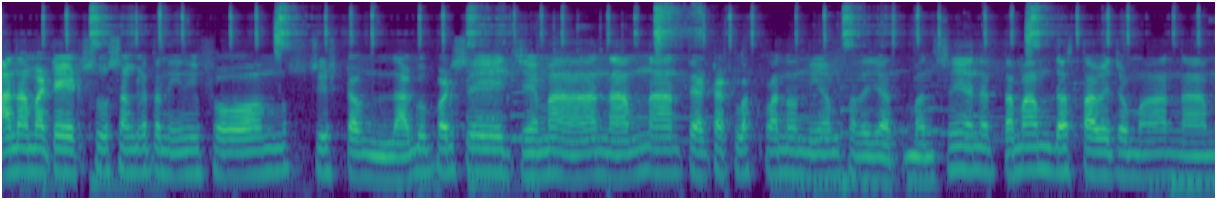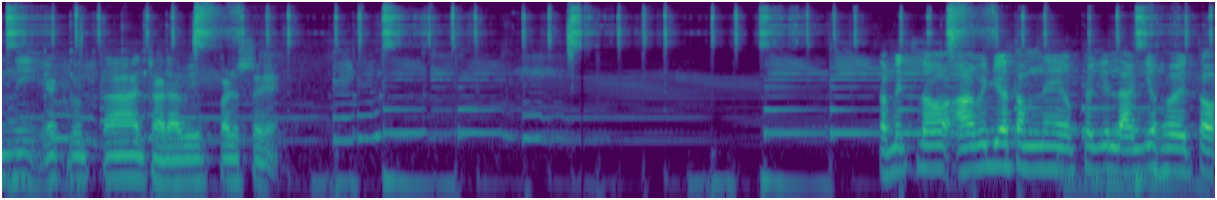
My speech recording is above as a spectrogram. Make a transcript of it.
આના માટે એક સુસંગત યુનિફોર્મ સિસ્ટમ લાગુ પડશે, જેમાં નામના અંતે અટક લખવાનો નિયમ ફરજિયાત બનશે અને તમામ દસ્તાવેજોમાં નામની એકરૂપતા જાળવવી પડશે. તો મિત્રો આ વીડિયો તમને ઉપયોગી લાગ્યો હોય તો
